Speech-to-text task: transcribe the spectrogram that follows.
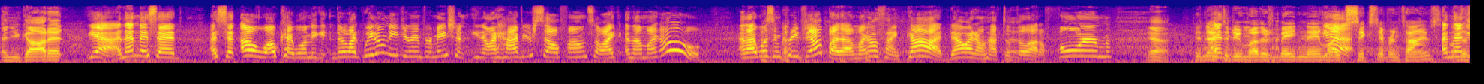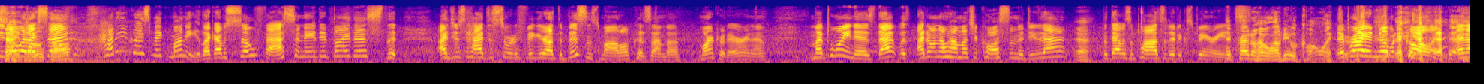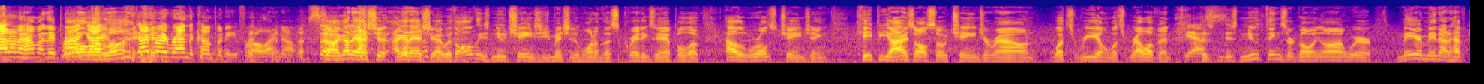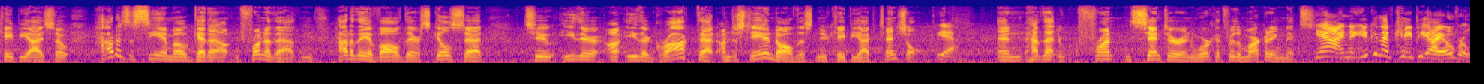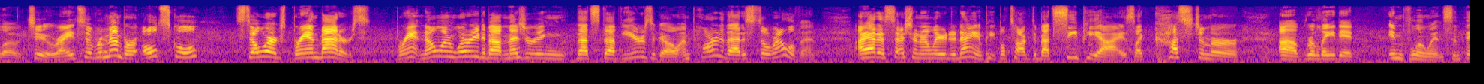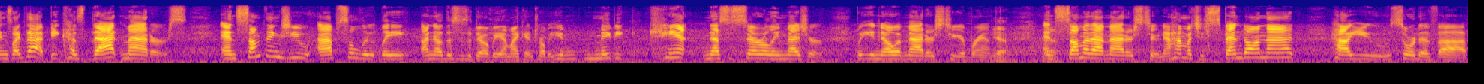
And you got it. Yeah, and then they said, I said, oh, well, okay, well, let me, get, they're like, we don't need your information. You know, I have your cell phone, so I, and I'm like, oh. And I wasn't creeped out by that. I'm like, oh, thank God. Now I don't have to fill out a form. Yeah. Didn't have to do mother's maiden name Yeah. like six different times And on then the you know same what I phone said? call? How do you guys make money? Like I was so fascinated by this that I just had to sort of figure out the business model because I'm a marketer and I'm, my point is that was I don't know how much it cost them to do that, Yeah. but that was a positive experience. They probably don't have a lot of people calling. They probably had nobody calling, and I don't know how much. They probably guy, online. guy probably ran the company for all I know. So, So I got to ask you, I got to ask you, with all these new changes, you mentioned one of them, that's a great example of how the world's changing. KPIs also change around what's real and what's relevant. Yes. Because there's new things are going on where may or may not have KPIs, so how does a CMO get out in front of that, and how do they evolve their skill set to either, uh, either grok that, understand all this new KPI potential, yeah, and have that front and center and work it through the marketing mix? yeah. I know you can have KPI overload too, right? So remember, old school still works. Brand matters. Brand. No one worried about measuring that stuff years ago, and part of that is still relevant. I had a session earlier today, and people talked about CPIs, like customer uh, related influence and things like that, because that matters. And some things you absolutely, I know this is Adobe, I might get in trouble, you maybe can't necessarily measure, but you know it matters to your brand. Yeah, And yeah. some of that matters too. Now how much you spend on that, how you sort of uh,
